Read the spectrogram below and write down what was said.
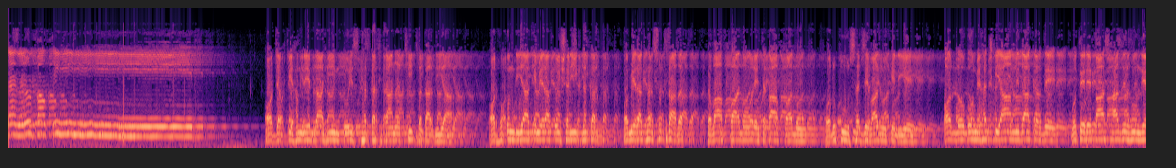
الفقير اور جبکہ ہم نے ابراہیم کو اس گھر کا ٹھکانہ ٹھیک بتا دیا اور حکم دیا کہ میرا کوئی شریک نہ کر اور میرا گھر ستھرا رکھ طواف والوں اور اعتکاف والوں اور رکو سجدے والوں کے لیے۔ اور لوگوں میں حج کی عام ندا کر دے۔ وہ تیرے پاس حاضر ہوں گے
